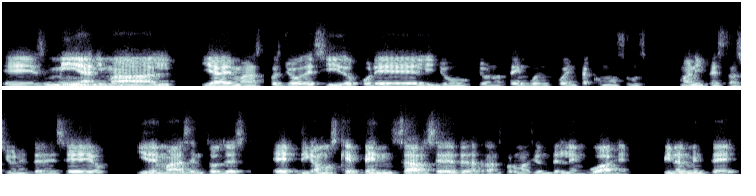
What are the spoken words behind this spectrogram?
es mi animal y además pues yo decido por él y yo, yo no tengo en cuenta como sus manifestaciones de deseo y demás. Entonces, eh, digamos que pensarse desde esa transformación del lenguaje finalmente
